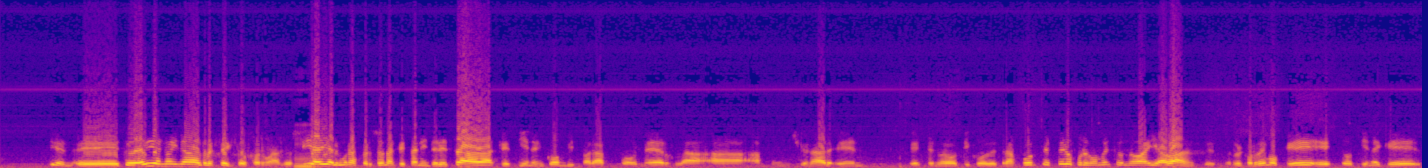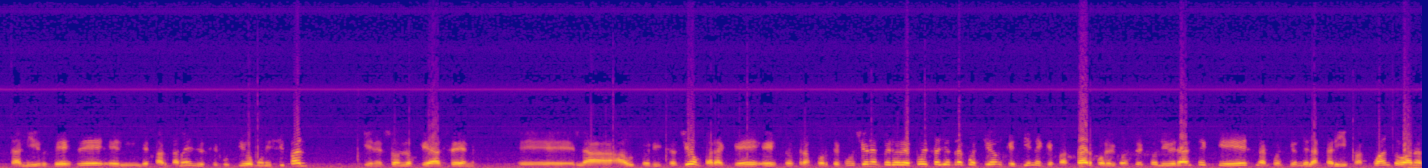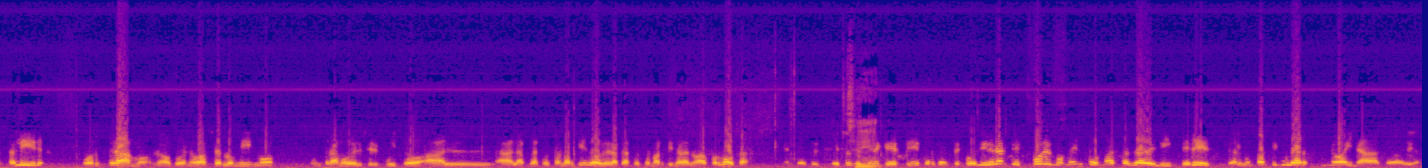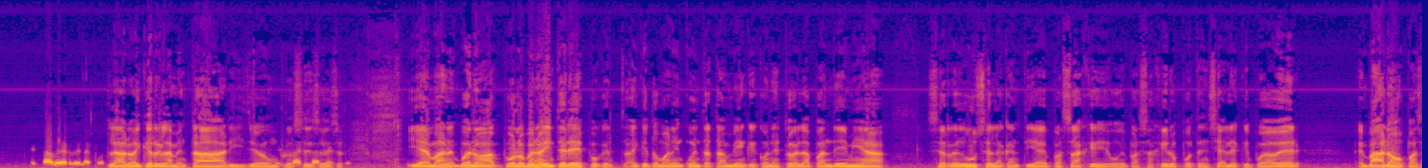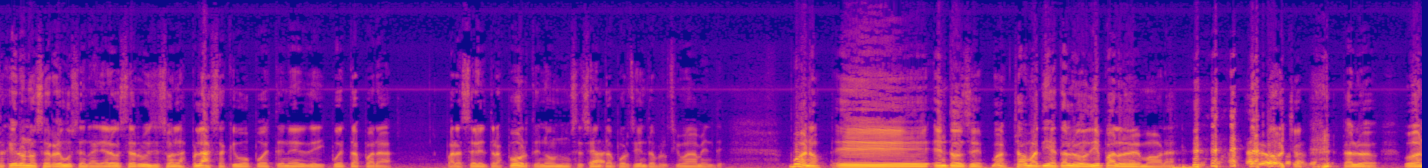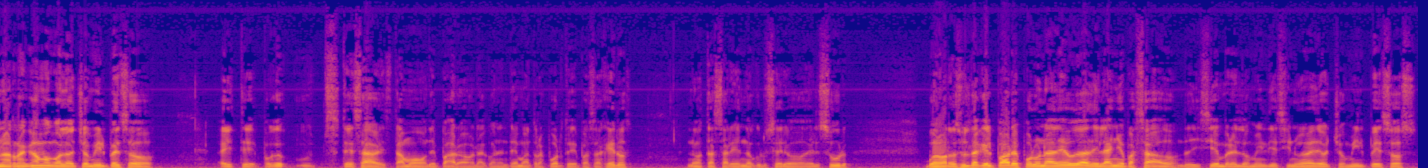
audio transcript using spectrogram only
Bien, eh, todavía no hay nada al respecto, Fernando. Sí Mm. hay algunas personas que están interesadas, que tienen combis para ponerla a, a funcionar en este nuevo tipo de transporte, pero por el momento no hay avances. Recordemos que esto tiene que salir desde el Departamento Ejecutivo Municipal, quienes son los que hacen eh, la autorización para que estos transportes funcionen, pero después hay otra cuestión que tiene que pasar por el Consejo Liberante, que es la cuestión de las tarifas. ¿Cuánto van a salir por tramo? ¿no? Porque no va a ser lo mismo un tramo del circuito al, a la Plaza San Martín o de la Plaza San Martín a la Nueva Formosa. Entonces, eso se tiene que definir por Consejo Deliberante. Por el momento, más allá del interés de algún particular, no hay nada todavía. Está verde la cosa. Claro, hay que reglamentar y lleva un proceso eso. Y además, bueno, a- por lo menos hay interés, porque hay que tomar en cuenta también que con esto de la pandemia se reduce la cantidad de pasajes o de pasajeros potenciales que puede haber. Va, no, pasajeros no se reducen, en realidad lo que se reduce son las plazas que vos podés tener de- dispuestas para, para hacer el transporte, ¿no? Un 60% aproximadamente. Bueno, eh, entonces, bueno, chao Matías, hasta luego, 10 palos debemos ahora. Hasta luego. Hasta luego. Bueno, arrancamos con los 8 mil pesos, este, porque uh, usted sabe, estamos de paro ahora con el tema de transporte de pasajeros, no está saliendo crucero del sur. Bueno, resulta que el paro es por una deuda del año pasado, de diciembre del 2019, de 8 mil pesos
